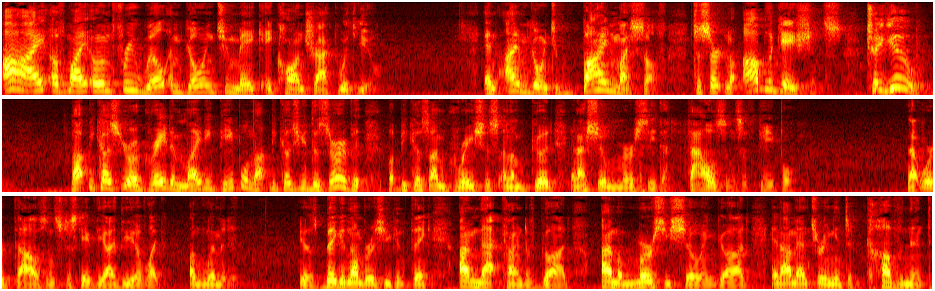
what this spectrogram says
I, of my own free will, am going to make a contract with you. And I'm going to bind myself to certain obligations to you. Not because you're a great and mighty people, not because you deserve it, but because I'm gracious and I'm good and I show mercy to thousands of people. That word thousands just gave the idea of like unlimited you know, as big a number as you can think. I'm that kind of God. I'm a mercy showing God, and I'm entering into covenant.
